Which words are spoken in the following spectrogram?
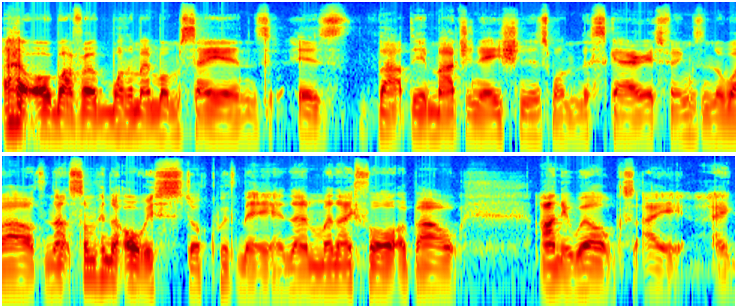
or rather, one of my mum's sayings is that the imagination is one of the scariest things in the world, and that's something that always stuck with me. And then when I thought about Annie Wilkes, I, I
